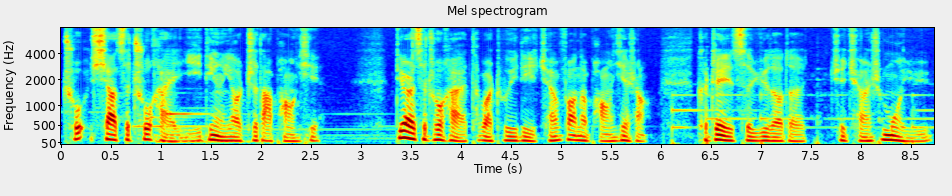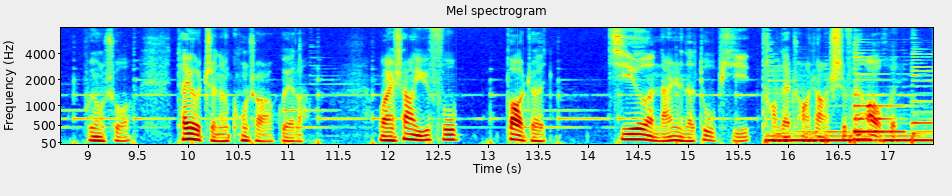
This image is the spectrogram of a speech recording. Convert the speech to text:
出，下次出海一定要只打螃蟹。第二次出海，他把注意力全放到螃蟹上，可这一次遇到的却全是墨鱼。不用说，他又只能空手而归了。晚上，渔夫抱着饥饿难忍的肚皮躺在床上，十分懊悔。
